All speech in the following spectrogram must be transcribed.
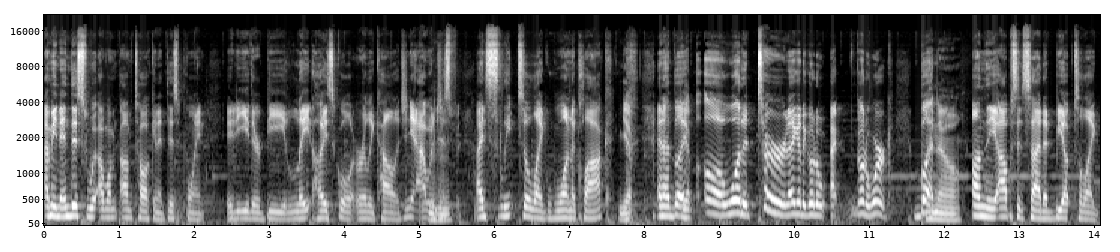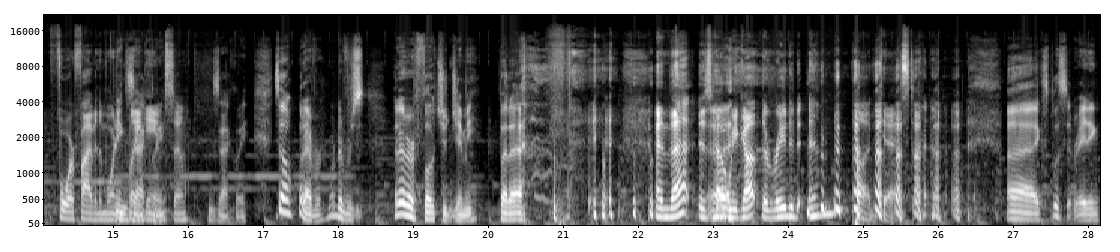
I mean, and this w- I'm, I'm talking at this point. It'd either be late high school or early college, and yeah, I would just I'd sleep till like one o'clock. Mm-hmm. Yep. And I'd be like, Yep. "Oh, what a turd! I gotta go to I, go to work." But I know. on the opposite side, I'd be up to like four or five in the morning Exactly. playing games. So Exactly. So, whatever. Whatever's whatever floats your Jimmy. But uh And that is how we got the Rated M podcast. uh, explicit rating.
